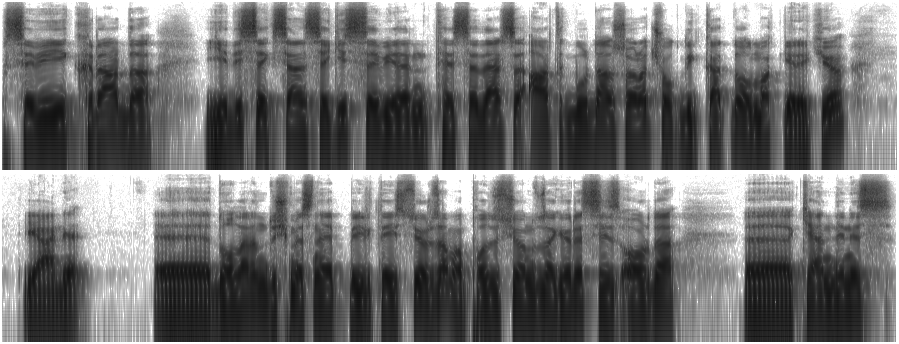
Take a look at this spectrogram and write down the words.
seviyeyi kırar da 7.88 seviyelerini test ederse artık buradan sonra çok dikkatli olmak gerekiyor. Yani e, doların düşmesini hep birlikte istiyoruz ama pozisyonunuza göre siz orada e, kendiniz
